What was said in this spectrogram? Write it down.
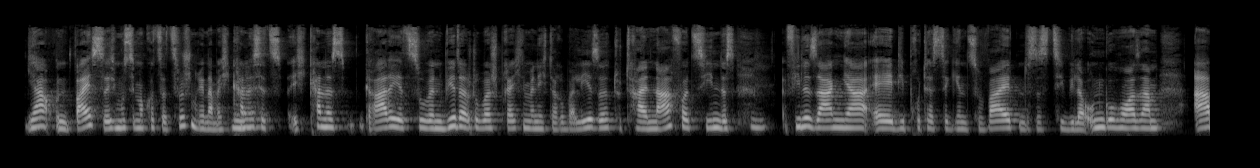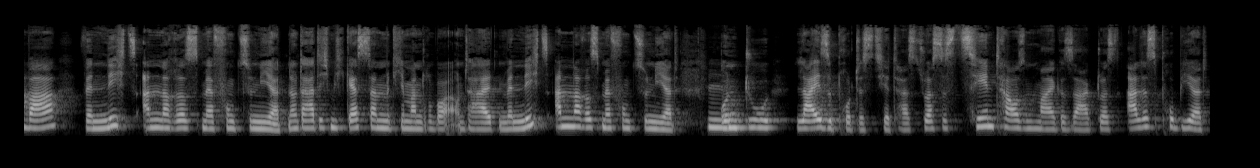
Ja, und weißt du, ich muss dir mal kurz dazwischenreden, aber ich kann mhm. es jetzt, ich kann es gerade jetzt so, wenn wir darüber sprechen, wenn ich darüber lese, total nachvollziehen, dass mhm. viele sagen ja, ey, die Proteste gehen zu weit und das ist ziviler Ungehorsam. Aber wenn nichts anderes mehr funktioniert, ne, da hatte ich mich gestern mit jemandem drüber unterhalten, wenn nichts anderes mehr funktioniert mhm. und du leise protestiert hast, du hast es zehntausendmal gesagt, du hast alles probiert,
